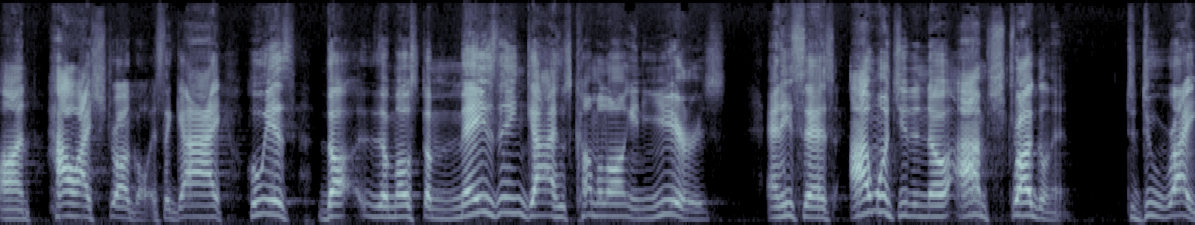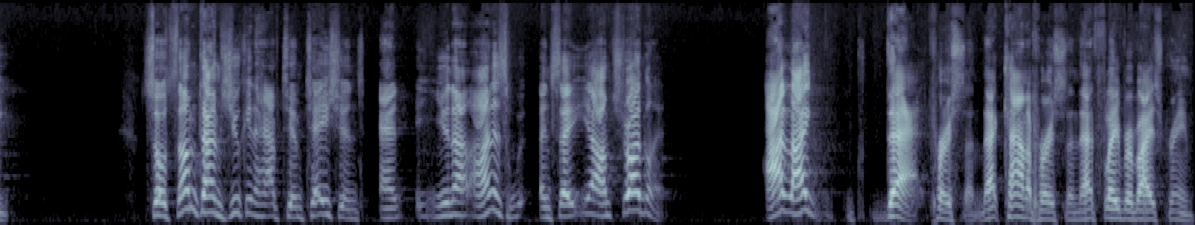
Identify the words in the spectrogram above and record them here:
on how I struggle. It's a guy who is the, the most amazing guy who's come along in years. And he says, I want you to know I'm struggling to do right. So sometimes you can have temptations and you're not honest and say, Yeah, I'm struggling. I like that person, that kind of person, that flavor of ice cream.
